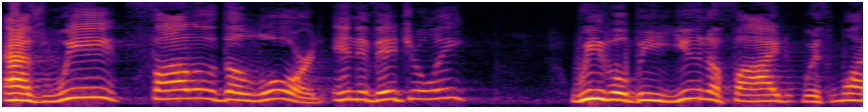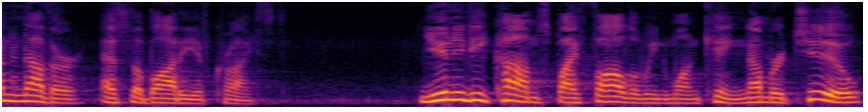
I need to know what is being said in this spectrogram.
As we follow the Lord individually, we will be unified with one another as the body of Christ. Unity comes by following one king. Number two,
